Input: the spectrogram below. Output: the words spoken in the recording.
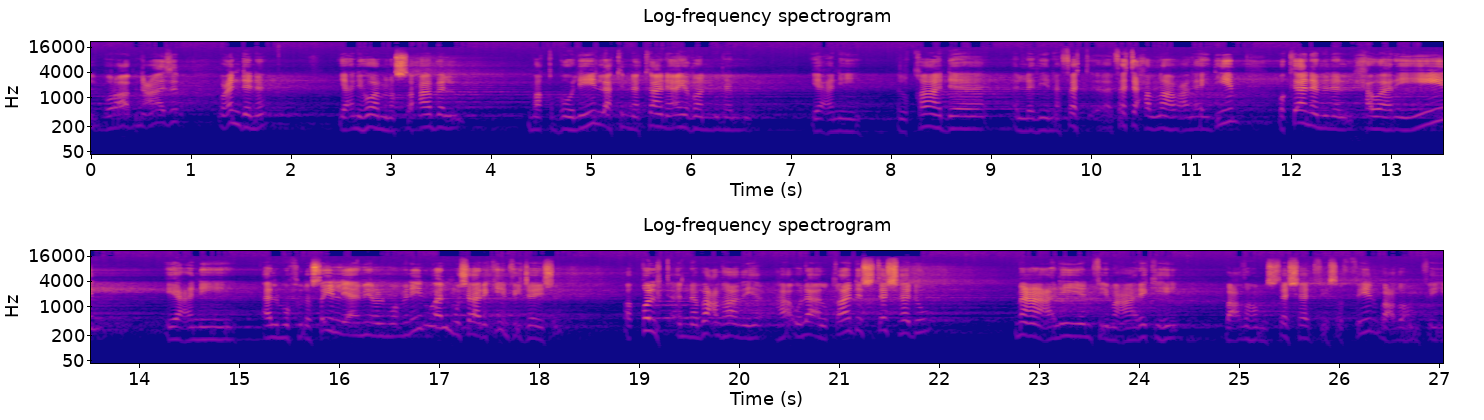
البراء بن عازب. وعندنا يعني هو من الصحابة المقبولين لكن كان أيضا من يعني القادة الذين فتح الله على أيديهم وكان من الحواريين يعني المخلصين لأمير المؤمنين والمشاركين في جيشه. فقلت أن بعض هذه هؤلاء القادة استشهدوا مع علي في معاركه. بعضهم استشهد في صفين بعضهم في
